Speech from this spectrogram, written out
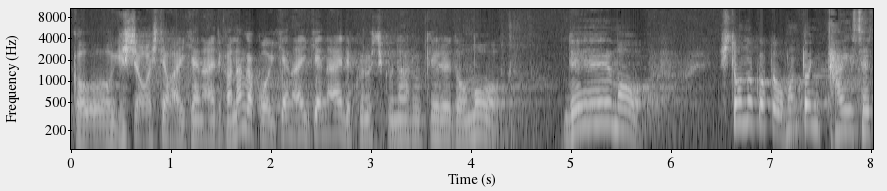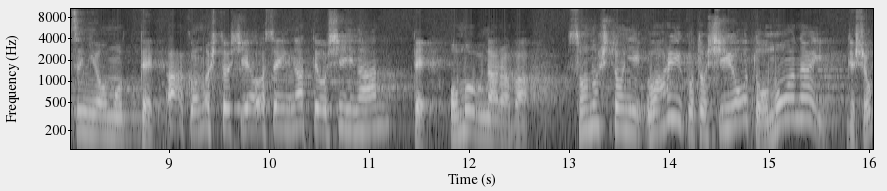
こう偽証してはいけないとかなんかこういけないいけないで苦しくなるけれどもでも人のことを本当に大切に思ってああこの人幸せになってほしいなって思うならばその人に悪いことしようと思わないでしょ？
